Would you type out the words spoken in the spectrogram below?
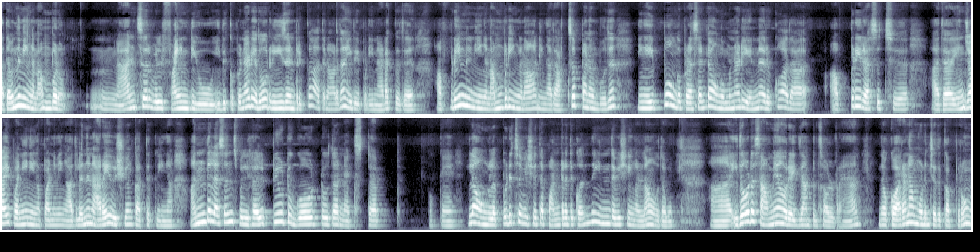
அதை வந்து நீங்கள் நம்பணும். ஆன்சர் வில் ஃபைண்ட் யூ இதுக்கு பின்னாடி ஏதோ ஒரு ரீசன் இருக்குது அதனால தான் இது இப்படி நடக்குது. அப்படின்னு நீங்கள் நம்புனீங்கன்னா நீங்கள் அதை அக்செப்ட் பண்ணும்போது நீங்கள் இப்போ உங்கள் ப்ரெசண்ட்டாக உங்கள் முன்னாடி என்ன இருக்கோ அதை அப்படி ரசித்து அதை என்ஜாய் பண்ணி நீங்கள் பண்ணுவீங்க. அதுலேருந்து நிறைய விஷயம் கற்றுக்குவீங்க அந்த lessons will help you to go to the next step okay இல்லை உங்களை பிடிச்ச விஷயத்த பண்ணுறதுக்கு வந்து இந்த விஷயங்கள்லாம் உதவும். இதோட செம்மையாக ஒரு எக்ஸாம்பிள் சொல்கிறேன் இந்த கொரோனா முடிஞ்சதுக்கப்புறம்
